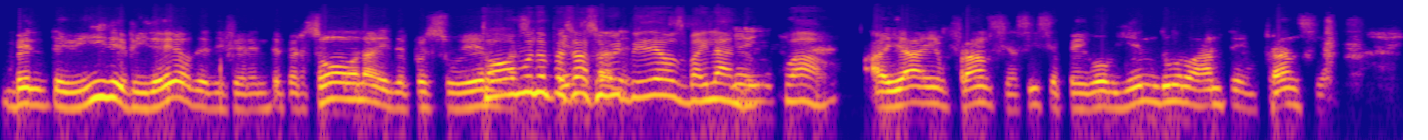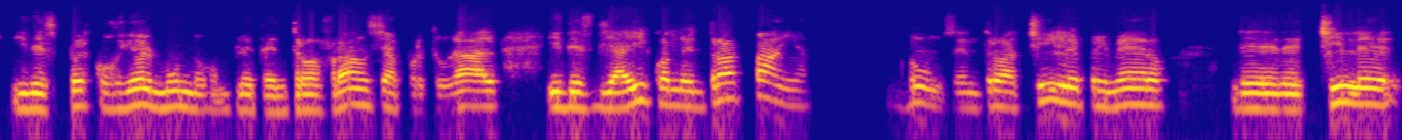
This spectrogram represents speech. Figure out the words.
20 videos de diferentes personas y después subieron. Todo el mundo empezó a subir videos bailando. wow. Allá en Francia, sí, se pegó bien duro antes en Francia y después cogió el mundo completo. Entró a Francia, a Portugal y desde ahí cuando entró a España, boom, se entró a Chile primero. De, Chile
